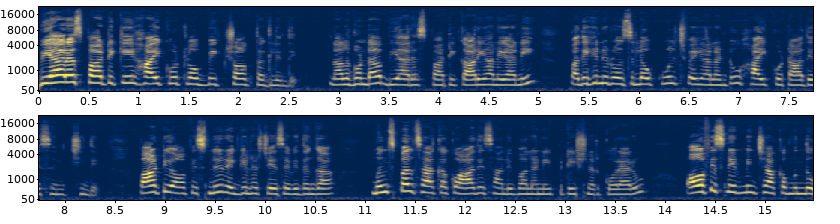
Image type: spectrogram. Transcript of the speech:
బీఆర్ఎస్ పార్టీకి హైకోర్టులో బిగ్ షాక్ తగిలింది. నల్గొండ బీఆర్ఎస్ పార్టీ కార్యాలయాన్ని పదిహేను రోజుల్లో కూల్చివేయాలంటూ హైకోర్టు ఆదేశం ఇచ్చింది పార్టీ ఆఫీస్ని రెగ్యులర్ చేసే విధంగా మున్సిపల్ శాఖకు ఆదేశాలు ఇవ్వాలని పిటిషనర్ కోరారు. ఆఫీస్ నిర్మించాక ముందు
